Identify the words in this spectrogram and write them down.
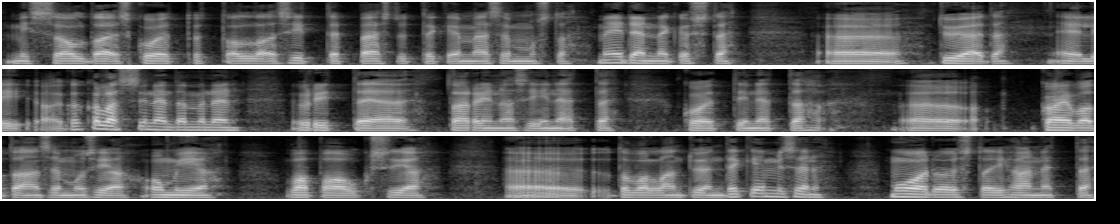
missä oltaisiin koettu, että ollaan sitten päästy tekemään semmoista meidän näköistä ö, työtä. Eli aika klassinen tämmöinen yrittäjätarina siinä, että koettiin, että ö, kaivataan semmoisia omia vapauksia ö, tavallaan työn tekemisen muodoista ihan, että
